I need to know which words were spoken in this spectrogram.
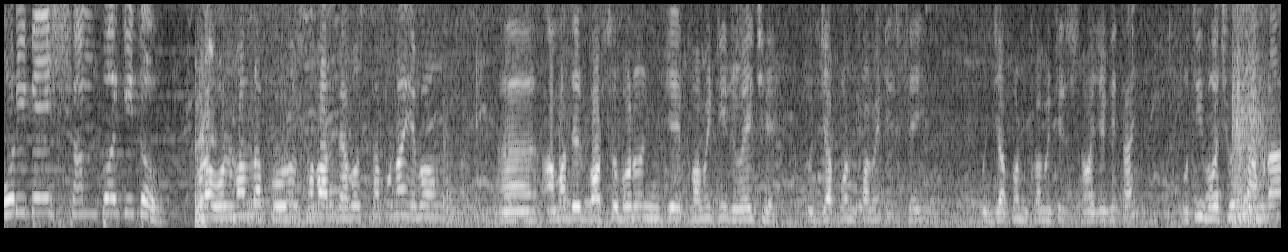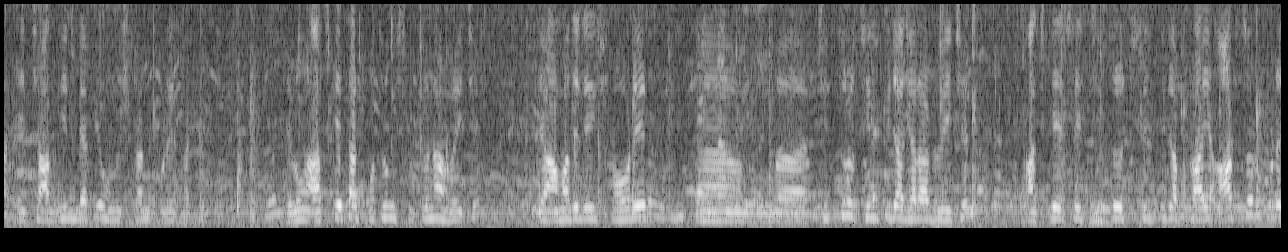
পরিবেশ সম্পর্কিত। আমরা ওলমালদা পৌরসভার ব্যবস্থাপনা এবং আমাদের বর্ষবরণ যে কমিটি রয়েছে উদযাপন কমিটি সেই উদযাপন কমিটির সহযোগিতায় প্রতি বছরই আমরা এই চার দিন ব্যাপী অনুষ্ঠান করে থাকি এবং আজকে তার প্রথম সূচনা হয়েছে যে আমাদের এই শহরের চিত্রশিল্পীরা যারা রয়েছেন, আজকে সেই চিত্রশিল্পীরা প্রায় আটশোর উপরে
